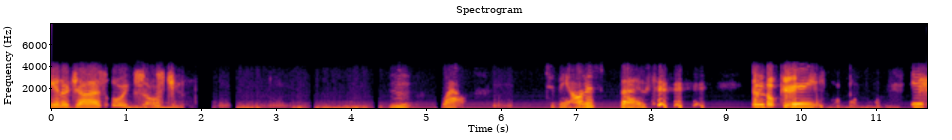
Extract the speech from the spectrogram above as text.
energize or exhaust you? Hmm. Wow. To be honest, both. it's Okay. very it's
